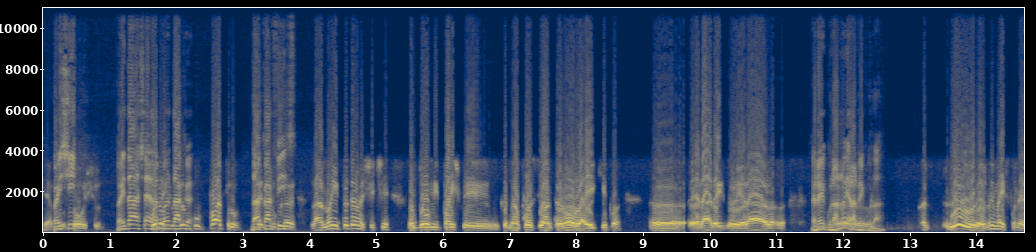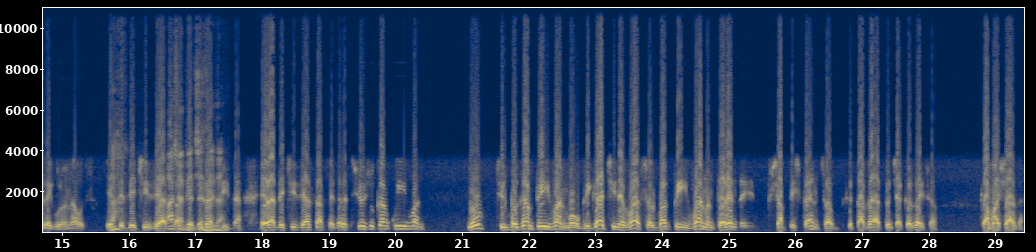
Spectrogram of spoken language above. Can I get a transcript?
e. Păi și, 21. Păi da, așa e. Păi dacă, cu 4, dacă ar fi... că la noi întotdeauna, și ce, în 2014, când am fost eu antrenor la echipă, uh, era, era uh, Regula, uh, nu era regula. Uh, nu, nu mai spune regulă, n-auzi. Este ah, decizia asta. Așa, decizie, da. da. Era decizia asta a federației și eu jucam cu Ivan. Nu? Și îl băgam pe Ivan. Mă obliga cineva să-l bag pe Ivan în teren de 17 ani sau cât avea atunci, că îți seama. Cam așa avea.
